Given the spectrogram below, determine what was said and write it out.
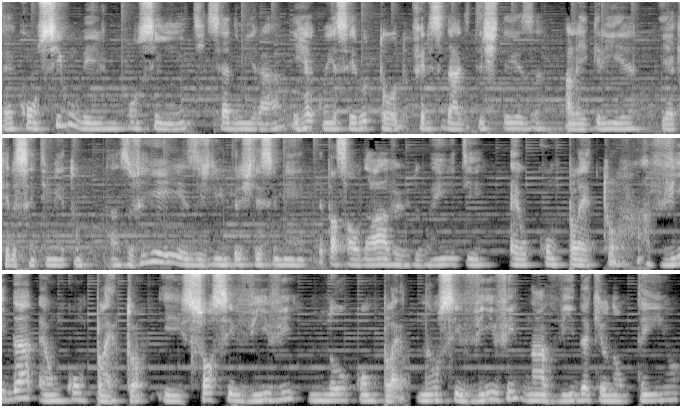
é, consigo mesmo, consciente, se admirar e reconhecer o todo. Felicidade, tristeza, alegria e aquele sentimento, às vezes, de entristecimento. É estar saudável, doente, é o completo. A vida é um completo e só se vive no completo. Não se vive na vida que eu não tenho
